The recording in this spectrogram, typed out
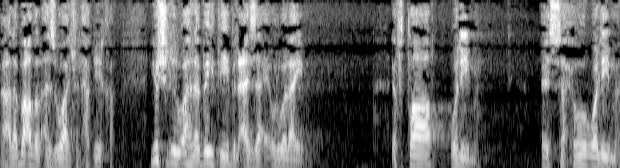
على بعض الأزواج في الحقيقة. يشغل أهل بيته بالعزاء والولائم. إفطار وليمة. السحور وليمة.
